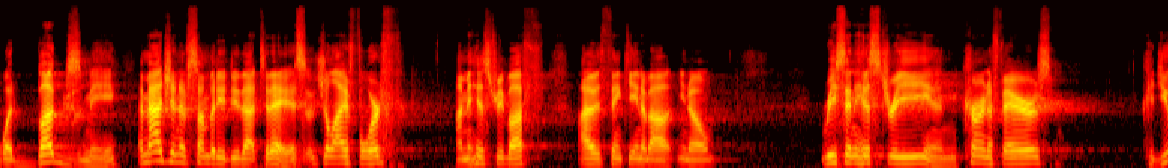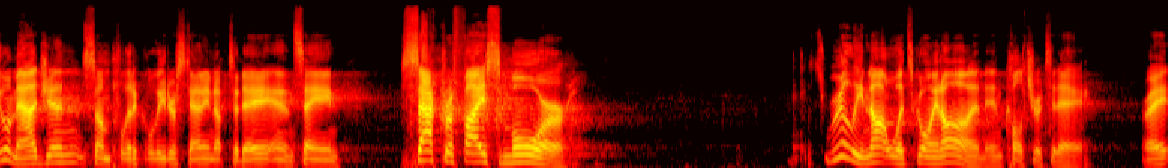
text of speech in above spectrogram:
what bugs me. Imagine if somebody do that today. It's July 4th. I'm a history buff. I was thinking about, you know, recent history and current affairs. Could you imagine some political leader standing up today and saying, sacrifice more? It's really not what's going on in culture today, right?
